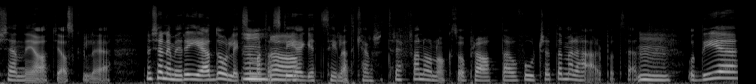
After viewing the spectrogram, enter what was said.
känner jag att jag skulle, nu känner jag mig redo liksom Mm, att ta ja. steget till att kanske träffa någon också och prata och fortsätta med det här på ett sätt. Mm. Och det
